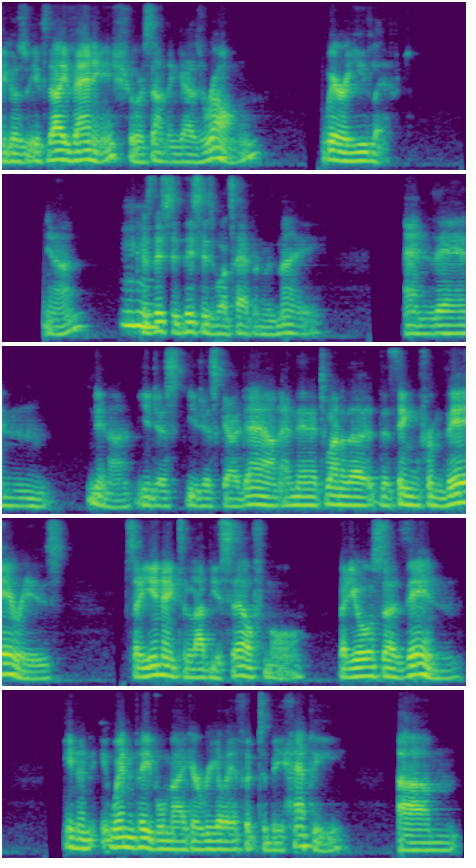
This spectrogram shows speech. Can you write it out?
Because if they vanish or something goes wrong, where are you left? You know? because Mhm. this is this is what's happened with me and then you know you just you just go down. And then it's one of the the thing from there is so you need to love yourself more but you also then in an when people make a real effort to be happy um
